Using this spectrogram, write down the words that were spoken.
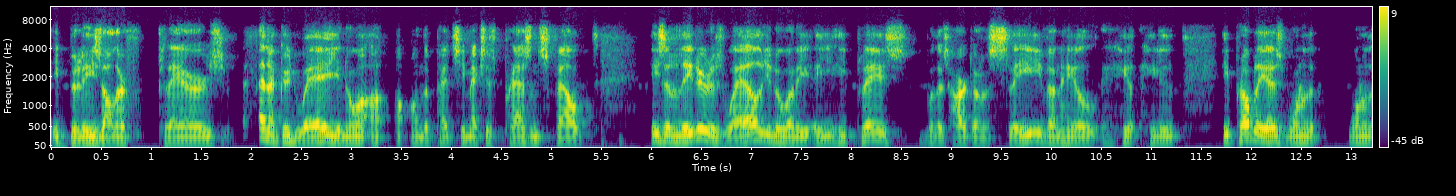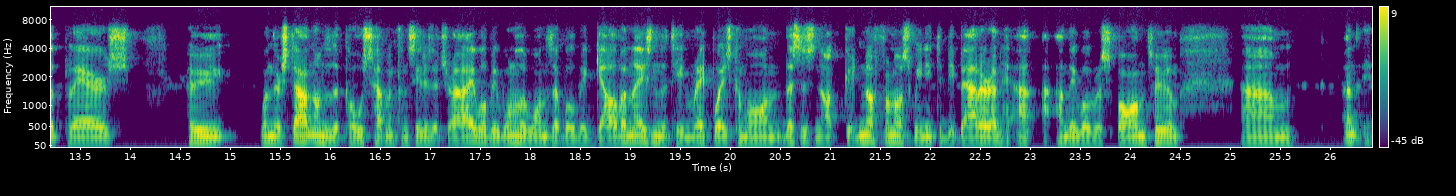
he bullies other players in a good way, you know, on, on the pitch. He makes his presence felt he's a leader as well, you know, and he, he, he plays with his heart on his sleeve, and he'll he'll he'll he probably is one of the one of the players who, when they're standing under the post, haven't conceded a try, will be one of the ones that will be galvanising the team. Right, boys, come on, this is not good enough from us. We need to be better, and and, and they will respond to him. Um, and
